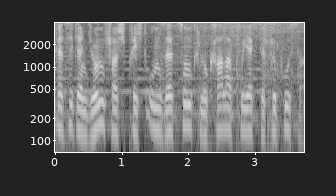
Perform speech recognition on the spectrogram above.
Präsident Jun verspricht Umsetzung lokaler Projekte für Pusan.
